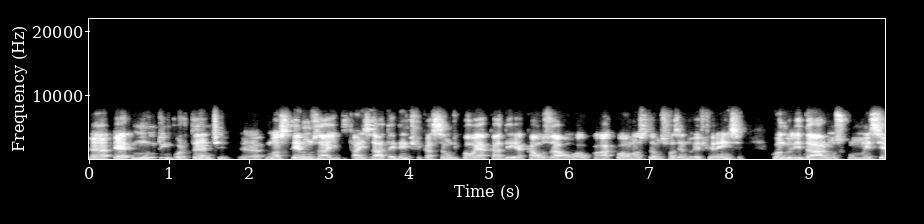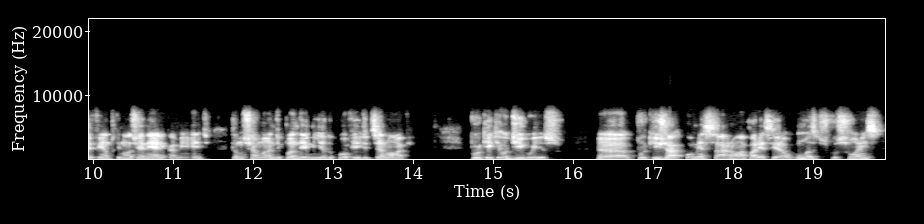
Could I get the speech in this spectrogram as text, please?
Eh, é muito importante eh, nós termos a, a exata identificação de qual é a cadeia causal a qual nós estamos fazendo referência quando lidarmos com esse evento que nós genericamente estamos chamando de pandemia do Covid-19. Por que, que eu digo isso? Uh, porque já começaram a aparecer algumas discussões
